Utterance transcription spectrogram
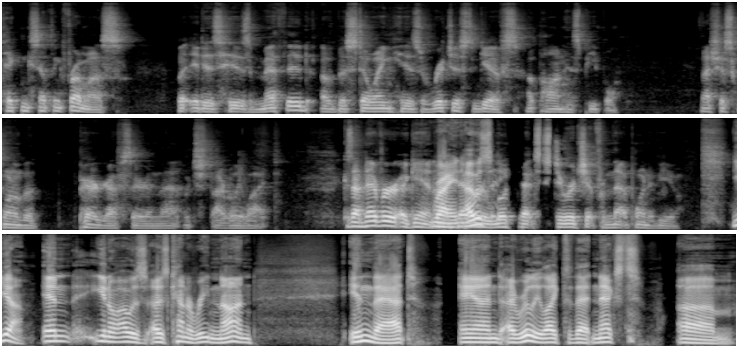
taking something from us, but it is his method of bestowing his richest gifts upon his people. That's just one of the paragraphs there in that, which I really liked. Because I've never, again, Right, I've I was- looked at stewardship from that point of view. Yeah, and you know, I was I was kind of reading on in that, and I really liked that next um,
